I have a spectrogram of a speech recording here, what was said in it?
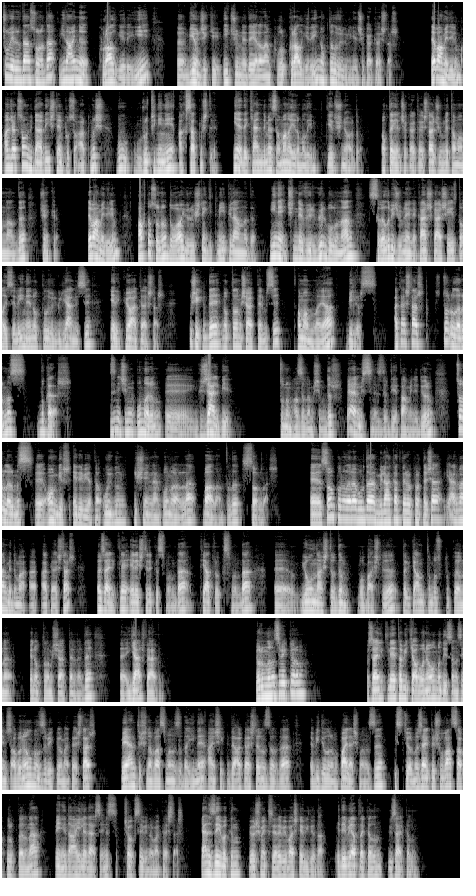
Su verirden sonra da yine aynı kural gereği bir önceki ilk cümlede yer alan kural gereği noktalı virgül gelecek arkadaşlar. Devam edelim. Ancak son günlerde iş temposu artmış. Bu rutinini aksatmıştı. Yine de kendime zaman ayırmalıyım diye düşünüyordu. Nokta gelecek arkadaşlar. Cümle tamamlandı çünkü. Devam edelim. Hafta sonu doğa yürüyüşüne gitmeyi planladı. Yine içinde virgül bulunan sıralı bir cümleyle karşı karşıyayız. Dolayısıyla yine noktalı virgül gelmesi gerekiyor arkadaşlar. Bu şekilde noktalama işaretlerimizi tamamlayabiliriz. Arkadaşlar sorularımız bu kadar. Sizin için umarım e, güzel bir sunum hazırlamışımdır. Beğenmişsinizdir diye tahmin ediyorum. Sorularımız e, 11 edebiyata uygun işlenilen konularla bağlantılı sorular. E, son konulara burada mülakat ve röportaja yer vermedim arkadaşlar. Özellikle eleştiri kısmında, tiyatro kısmında e, yoğunlaştırdım bu başlığı. Tabii ki anlatım bozukluklarına ve noktalama işaretlerine de e, yer verdim. Yorumlarınızı bekliyorum. Özellikle tabii ki abone olmadıysanız henüz abone olmanızı bekliyorum arkadaşlar. Beğen tuşuna basmanızı da yine aynı şekilde arkadaşlarınızla da videolarımı paylaşmanızı istiyorum. Özellikle şu WhatsApp gruplarına beni dahil ederseniz çok sevinirim arkadaşlar. Kendinize iyi bakın. Görüşmek üzere bir başka videoda. Edebiyatla kalın, güzel kalın.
